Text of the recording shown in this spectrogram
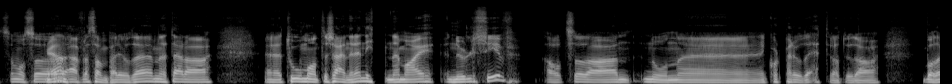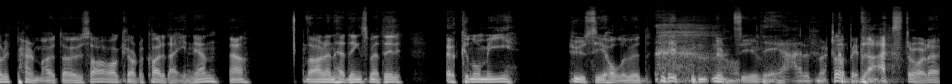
som også Ja. er fra samme periode, men dette er da eh, to måneder seinere, 19. mai 07. Altså da noen en kort periode etter at du da både har blitt pælma ut av USA og har klart å kare deg inn igjen. Ja. Da er det en heading som heter Økonomi. Huset i Hollywood. 1907. Det er et mørkt Og kapittel. der står det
